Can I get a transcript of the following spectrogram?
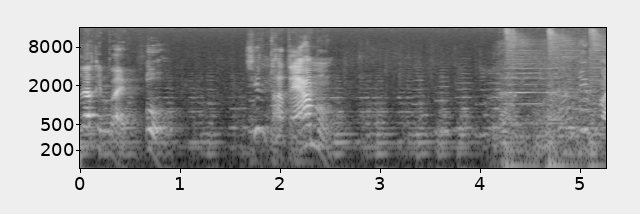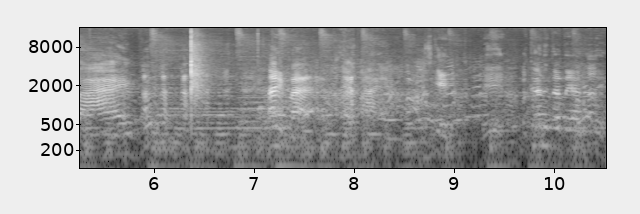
Lucky Five. Oh, sino tataya mo? five. High five! High five! Sige, eh, magkano tatayan natin?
